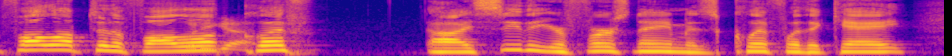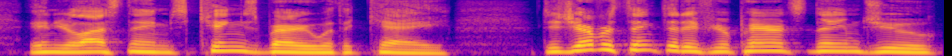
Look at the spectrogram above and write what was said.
Follow up to the follow What up, do you got? Cliff. Uh, I see that your first name is Cliff with a K and your last name's Kingsbury with a K. Did you ever think that if your parents named you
